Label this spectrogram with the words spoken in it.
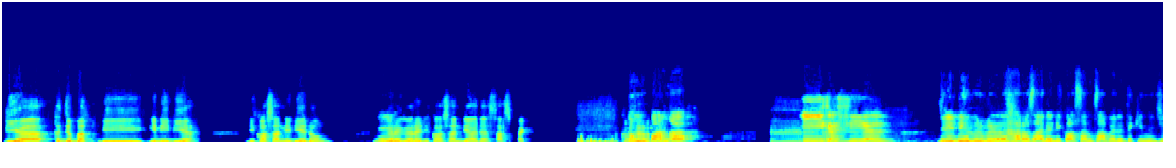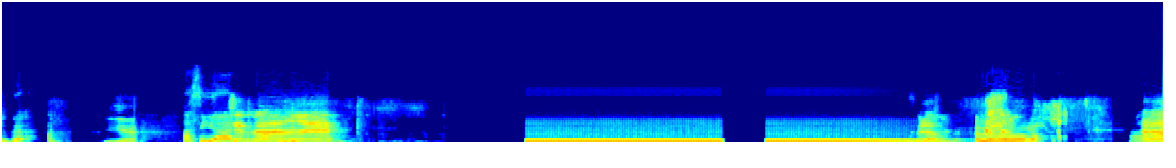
dia kejebak di ini dia, di kosannya dia dong. Dia Gara-gara di kosan dia ada suspek. tumpah nggak? Ih, kasihan. Jadi dia benar-benar harus ada di kosan sampai detik ini juga. Iya. Kasian. Kasihan banget. Belum. Halo. Halo.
